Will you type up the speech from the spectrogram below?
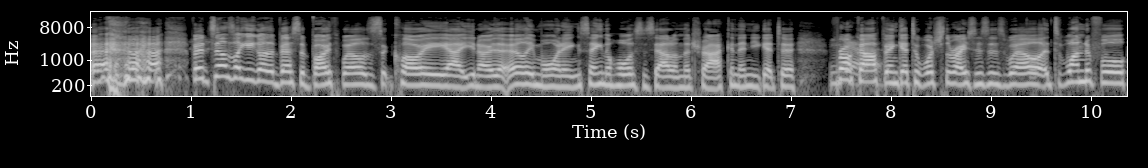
But it sounds like you got the best of both worlds, Chloe. Uh, you know, the early morning, seeing the horses out on the track, and then you get to rock Yeah. up and get to watch the races as well. It's wonderful.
